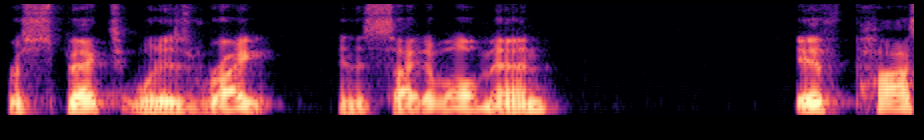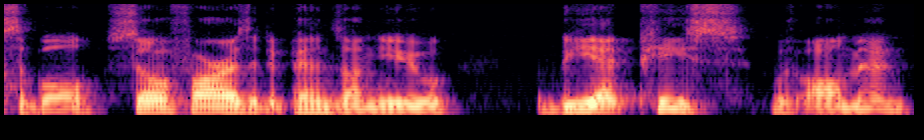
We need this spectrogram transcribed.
Respect what is right in the sight of all men. If possible, so far as it depends on you, be at peace with all men.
